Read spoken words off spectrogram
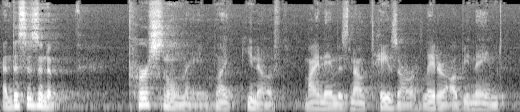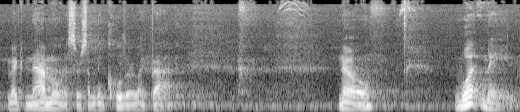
And this isn't a personal name, like, you know, if my name is now Tezar, later I'll be named Magnanimous or something cooler like that. No. What name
